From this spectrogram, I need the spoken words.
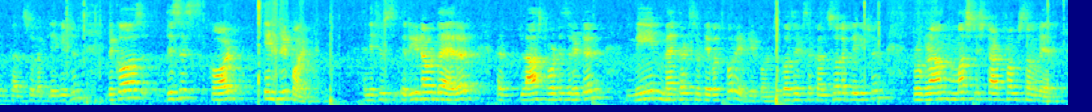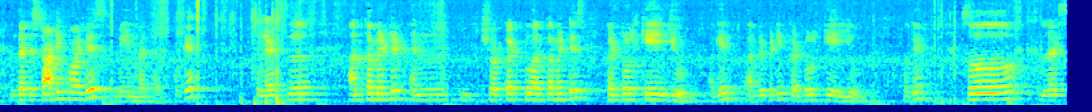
in console application because this is called entry point. And if you read out the error at last what is written? Main method suitable for entry point. Because it's a console application program must start from somewhere. That starting point is main method. Okay? So let's uh, uncommented and shortcut to uncomment is control KU again I'm repeating control KU okay? So let's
